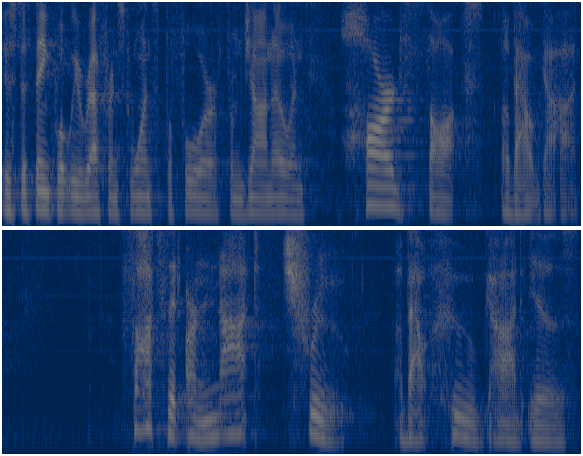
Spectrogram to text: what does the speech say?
is to think what we referenced once before from John Owen hard thoughts about God, thoughts that are not true about who God is.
